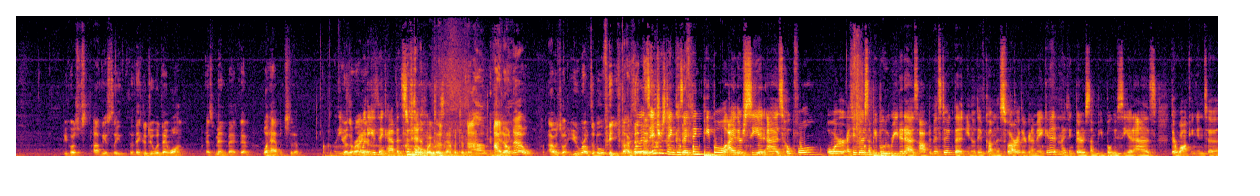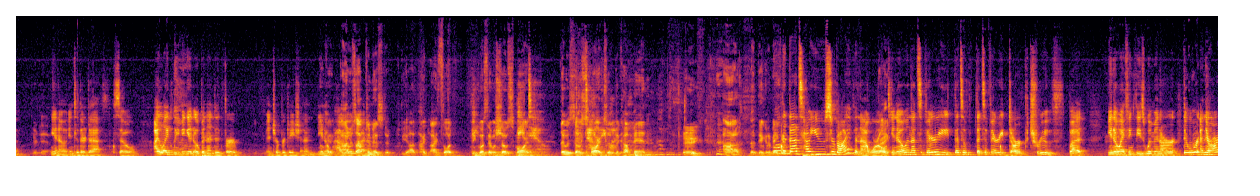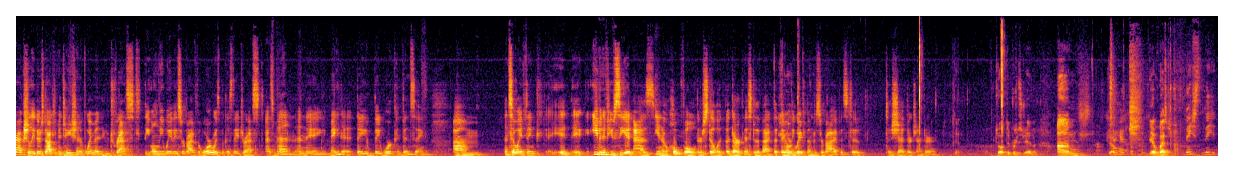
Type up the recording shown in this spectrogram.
because obviously they could do what they want as men back then. What happens to them? What do you- You're the writer. What do you think happens to them? What does happen to them? Um, I don't know. I was, you wrote the movie. Well, it's interesting because I think people either see it as hopeful or I think there are some people who read it as optimistic that, you know, they've come this far, they're going to make it. And I think there are some people who see it as they're walking into, their death. you know, into their death. So I like leaving it open-ended for interpretation and, you know, Okay. how you I was optimistic, to be honest. I, I thought, because they were so smart, they were so smart to become men, hey, uh, that they're gonna make. Well, that that's how you survive in that world, Right. you know, and that's very that's a that's a very dark truth. But you know, I think these women are there were and there are actually there's documentation of women who dressed the only way they survived the war was because they dressed as men and they made it. They they were convincing. Um, and so I think it, it, even if you see it as you know hopeful, there's still a, a darkness to the fact that the Sure. only way for them to survive is to to shed their gender. Yeah. Talk to Bruce Jenner. Um, I have, you have a question? they, they,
